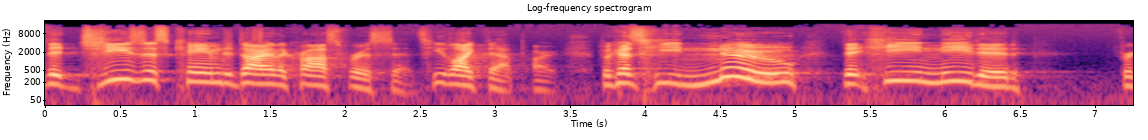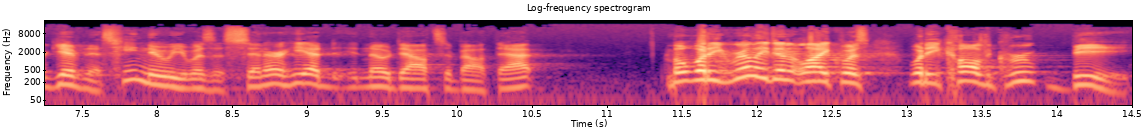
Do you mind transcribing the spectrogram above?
that Jesus came to die on the cross for his sins. He liked that part because he knew that he needed forgiveness. He knew he was a sinner. He had no doubts about that. But what he really didn't like was what he called Group B.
